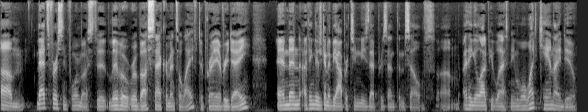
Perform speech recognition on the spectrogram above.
um, that's first and foremost to live a robust sacramental life, to pray every day, and then I think there's going to be opportunities that present themselves. Um, I think a lot of people ask me, well, what can I do?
